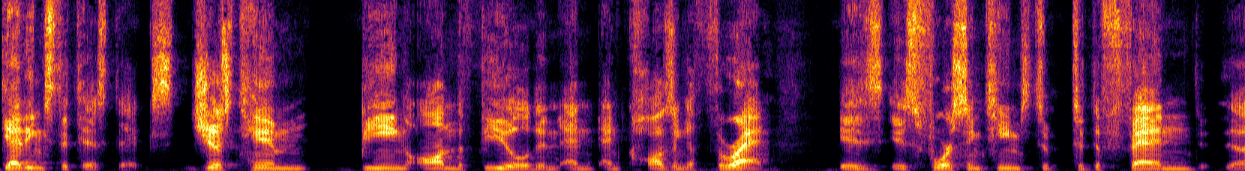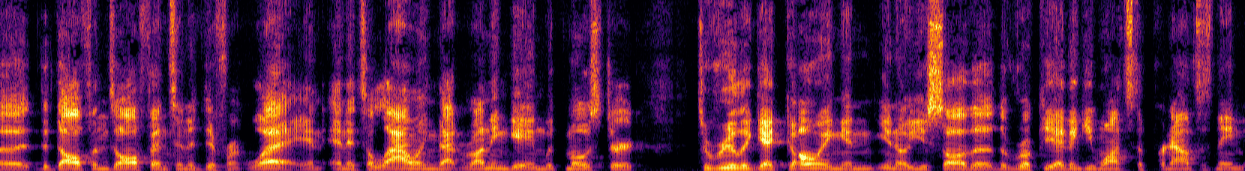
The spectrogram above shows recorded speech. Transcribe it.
getting statistics, just him being on the field and and and causing a threat is is forcing teams to to defend uh, the Dolphins' offense in a different way, and and it's allowing that running game with Mostert – to really get going. And you know, you saw the the rookie. I think he wants to pronounce his name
